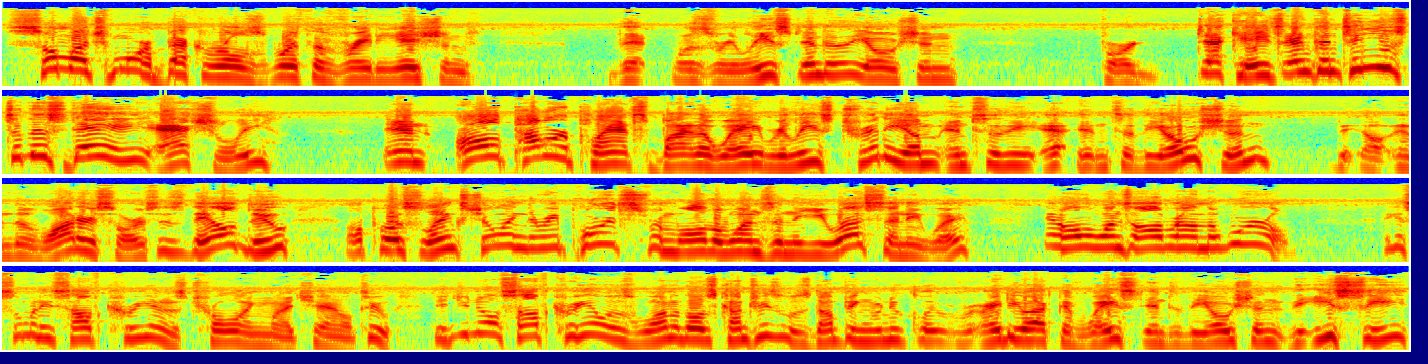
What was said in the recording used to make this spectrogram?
So much more becquerels worth of radiation that was released into the ocean for decades and continues to this day, actually. And all power plants, by the way, release tritium into the, into the ocean in the water sources. They all do. I'll post links showing the reports from all the ones in the U.S. anyway, and all the ones all around the world. I guess so many South Koreans trolling my channel too. Did you know South Korea was one of those countries was dumping nuclear radioactive waste into the ocean, the East Sea,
